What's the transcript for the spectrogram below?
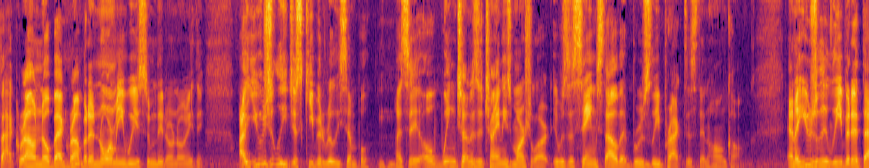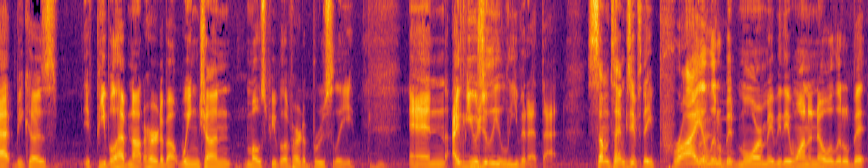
Background, no background, mm-hmm. but a normie, we assume they don't know anything. I usually just keep it really simple. Mm-hmm. I say, oh, Wing Chun is a Chinese martial art. It was the same style that Bruce Lee practiced in Hong Kong. And I usually leave it at that because if people have not heard about Wing Chun, most people have heard of Bruce Lee. And I usually leave it at that. Sometimes if they pry a little bit more, maybe they want to know a little bit.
